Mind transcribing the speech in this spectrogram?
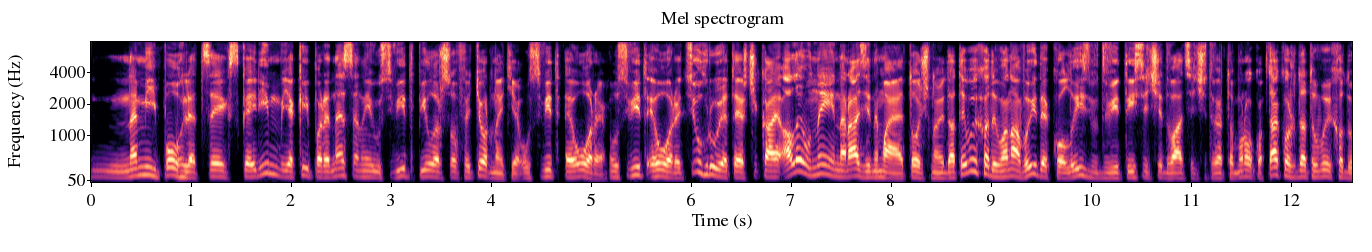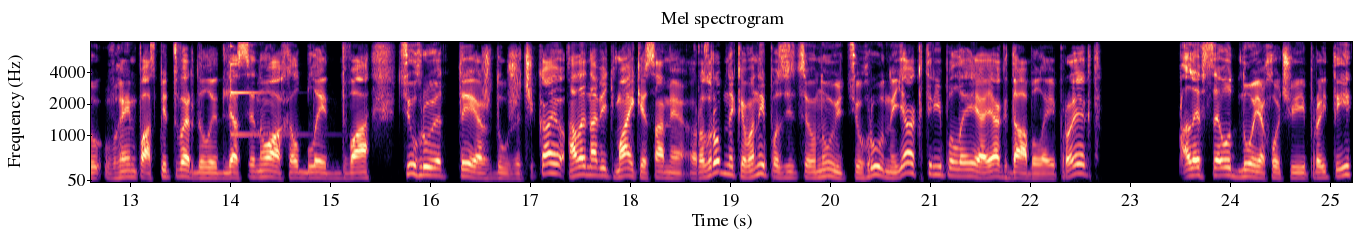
На мій погляд, це як Skyrim, який перенесений у світ Pillars of Eternity, у світ Еори. У світ Еори. Цю гру я теж чекаю, але у неї наразі немає точної дати виходу. Вона вийде колись в 2024 року. Також дату виходу в Game Pass підтвердили для Senua Hellblade 2. Цю гру я теж дуже чекаю. Але навіть майки, самі розробники, вони позиціонують цю гру не як AAA, а як AA проект. Але все одно я хочу її пройти.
